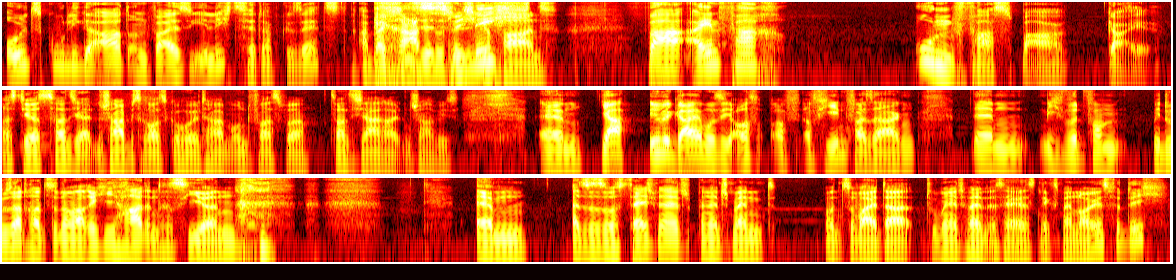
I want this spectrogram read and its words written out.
oldschoolige Art und Weise ihr Lichtsetup gesetzt. Aber Krasses dieses Licht Licht, war einfach unfassbar geil. Was die aus 20 alten Sharpies rausgeholt haben, unfassbar. 20 Jahre alten Sharpies. Ähm, ja, übel geil, muss ich auch auf, auf jeden Fall sagen. Ähm, mich würde vom Medusa trotzdem nochmal richtig hart interessieren. ähm, also so Stage Manage- Management und so weiter, Tour-Management ist ja jetzt nichts mehr Neues für dich.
